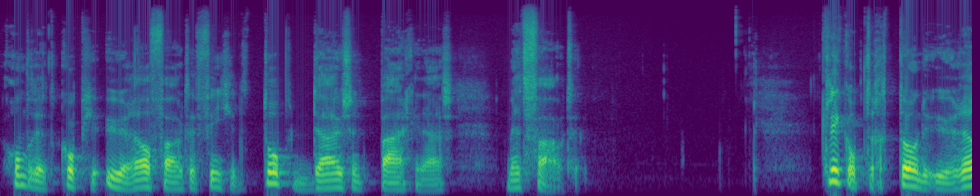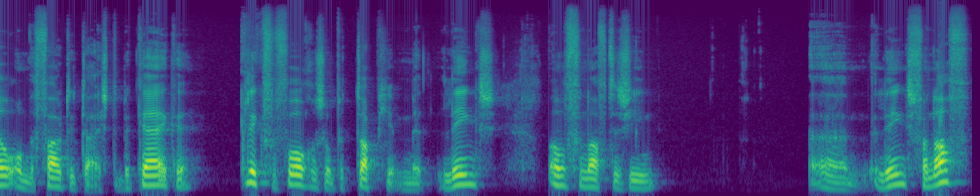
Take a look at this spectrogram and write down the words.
onder het kopje URL-fouten vind je de top 1000 pagina's met fouten. Klik op de getoonde URL om de foutdetails te bekijken. Klik vervolgens op het tapje met links om vanaf te zien uh, links vanaf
